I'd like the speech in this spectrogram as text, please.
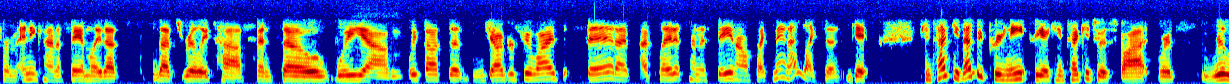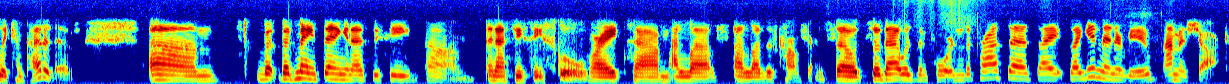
from any kind of family, that's that's really tough. And so we um, we thought that geography wise it fit. I, I played at Tennessee, and I was like, man, I'd like to get Kentucky. That'd be pretty neat to get Kentucky to a spot where it's really competitive. Um, but but main thing in SEC um, an SEC school, right? Um, I love I love this conference. So so that was important. The process, I so I get an interview. I'm in shock.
